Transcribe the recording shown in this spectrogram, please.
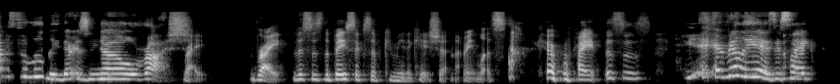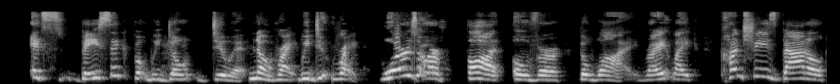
Absolutely. There is no rush. Right. Right. This is the basics of communication. I mean, let's right. This is It, it really is. It's like, it's basic, but we don't do it. no right. We do. right. Wars are fought over the why, right? Like countries battle,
